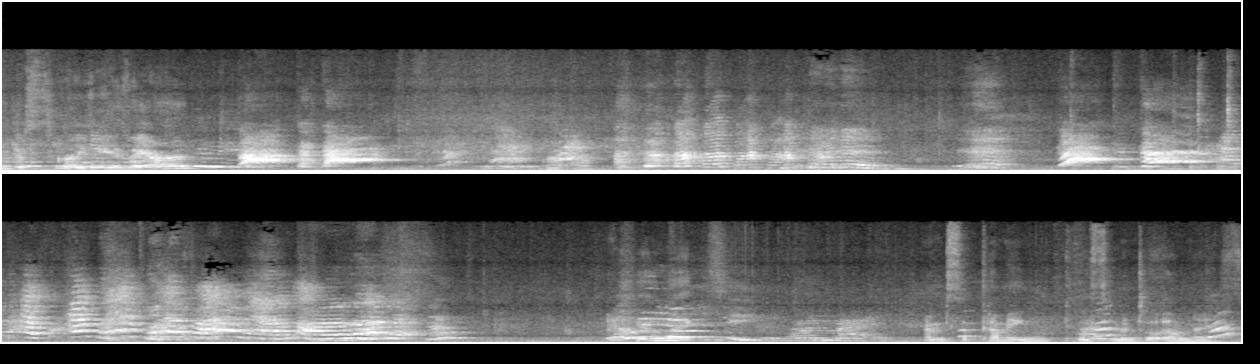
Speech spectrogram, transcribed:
I'm just as crazy as Aaron? Uh -uh. I feel like I'm succumbing to this mental illness.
